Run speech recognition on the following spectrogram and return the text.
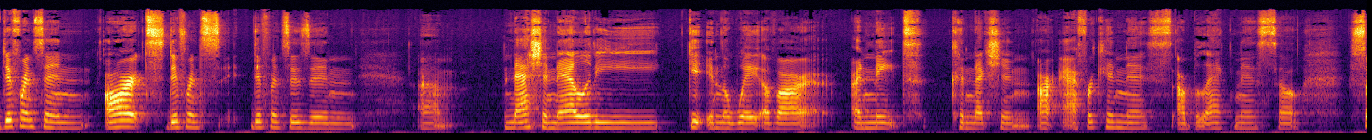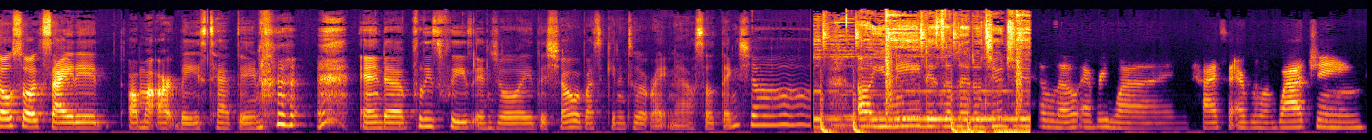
difference in arts, difference differences in um, nationality get in the way of our innate connection, our Africanness, our blackness. So, so so excited! All my art base tap in, and uh, please please enjoy the show. We're about to get into it right now. So thanks, y'all. All you need is a little juju. Hello, everyone. Hi to everyone watching.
